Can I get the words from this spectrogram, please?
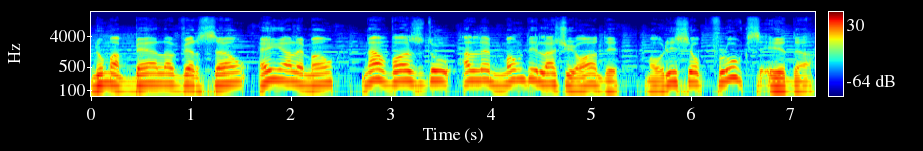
numa bela versão em alemão, na voz do alemão de Lagiode, Maurício Fluxeder.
